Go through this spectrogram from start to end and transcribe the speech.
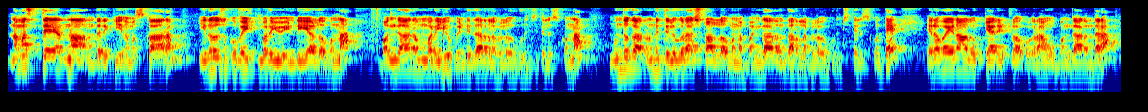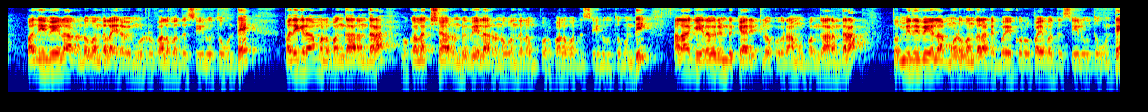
నమస్తే అన్న అందరికీ నమస్కారం. ఈరోజు కువైట్ మరియు ఇండియాలో ఉన్న బంగారం మరియు వెండి ధరల విలువ గురించి తెలుసుకున్నాం ముందుగా రెండు తెలుగు రాష్ట్రాల్లో ఉన్న బంగారం ధరల విలువ గురించి తెలుసుకుంటే ఇరవై నాలుగు క్యారెట్లో ఒక గ్రాము బంగారం ధర పదివేల రెండు వందల ఇరవై మూడు రూపాయల వద్ద సేలుతూ ఉంటే పది గ్రాముల బంగారం ధర ఒక లక్ష రెండు వేల రెండు వందల ముప్పై రూపాయల వద్ద సేలుగుతూ ఉంది. అలాగే ఇరవై రెండు క్యారెట్లో ఒక గ్రాము బంగారం ధర తొమ్మిది వేల మూడు వందల డెబ్బై ఒక్క రూపాయల వద్ద సేలుగుతూ ఉంటే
